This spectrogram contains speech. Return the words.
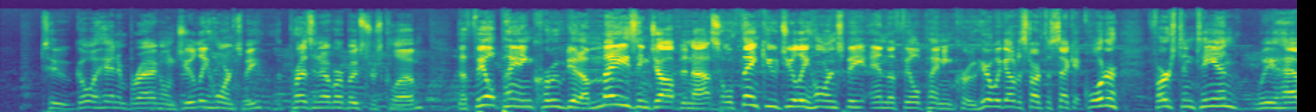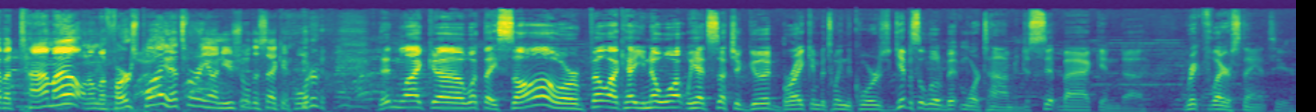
to go ahead and brag on Julie Hornsby, the president of our Boosters Club. The field painting crew did an amazing job tonight, so thank you, Julie Hornsby and the field painting crew. Here we go to start the second quarter. First and 10, we have a timeout on the first play. That's very unusual, the second quarter. Didn't like uh, what they saw, or felt like, hey, you know what? We had such a good break in between the quarters. Give us a little bit more time to just sit back and uh, Ric Flair stance here.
